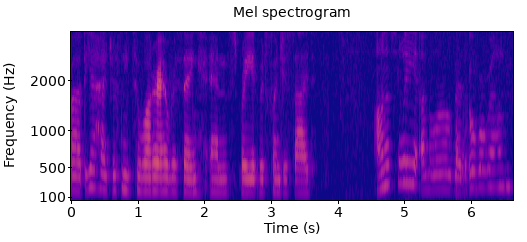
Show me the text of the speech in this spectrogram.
But yeah, I just need to water everything and spray it with fungicide. Honestly, I'm a little bit overwhelmed.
